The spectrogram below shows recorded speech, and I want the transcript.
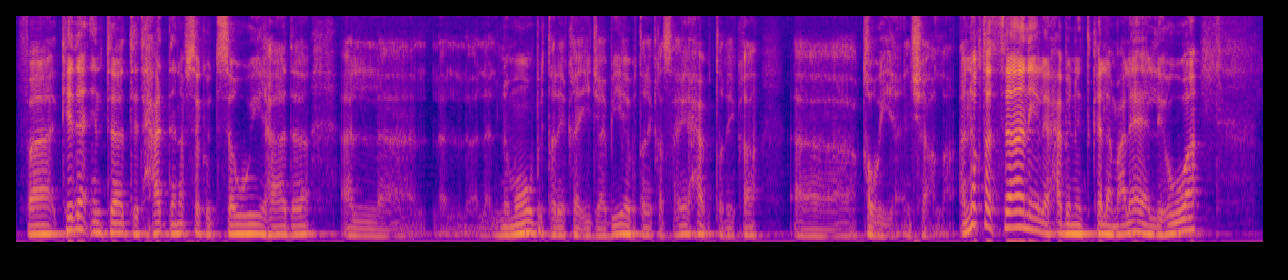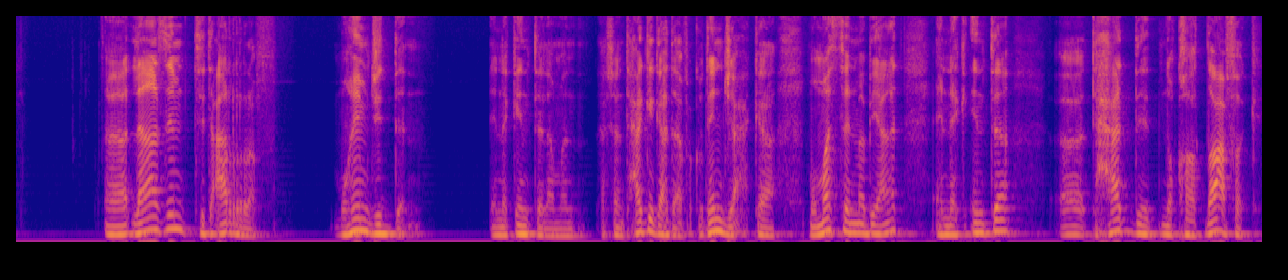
فكذا أنت تتحدى نفسك وتسوي هذا النمو بطريقة إيجابية بطريقة صحيحة بطريقة آه، قوية إن شاء الله. النقطة الثانية اللي حابين نتكلم عليها اللي هو آه، لازم تتعرف. مهم جدا إنك أنت لما عشان تحقق أهدافك وتنجح كممثل مبيعات إنك أنت آه، تحدد نقاط ضعفك.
